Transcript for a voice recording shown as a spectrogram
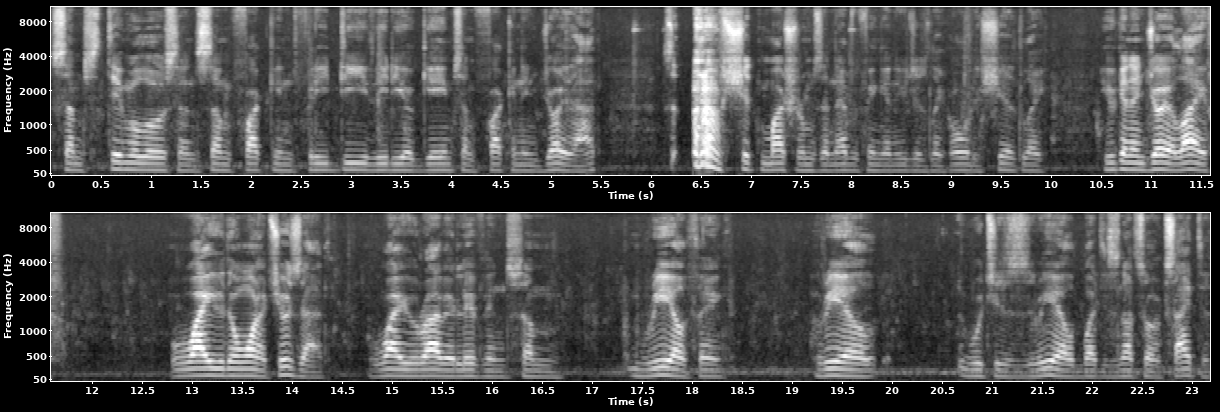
some stimulus and some fucking 3D video games and fucking enjoy that. So shit mushrooms and everything and you just like holy shit like you can enjoy your life. Why you don't want to choose that? Why you rather live in some real thing, real which is real but is not so excited.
